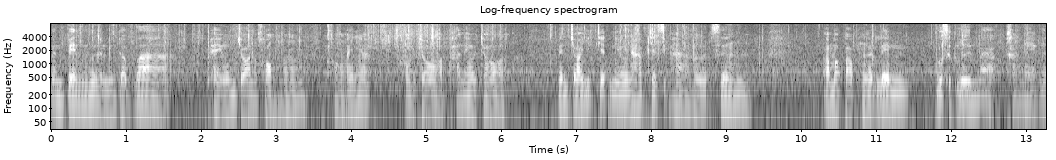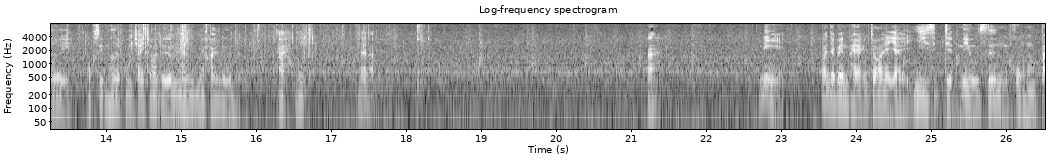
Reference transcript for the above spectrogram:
มันเป็นเหมือนกับว่าแผงวงจรของของไอเนี่ย ของจอพาเนลจอ เป็นจอ 27 นิ้วนะครับ 75 เฮิรตซ์ซึ่งเอามาปรับเฮิรตซ์เล่น รู้สึกลื่นมากครั้งแรกเลย 60เฮิรต์ผมใช้จอเดิมไม่ไม่ค่อยลื่น อะ นี่ได้ละอะ นี่มันจะเป็นแผงจอใหญ่ๆ 27 นิ้ว ซึ่งผมไป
